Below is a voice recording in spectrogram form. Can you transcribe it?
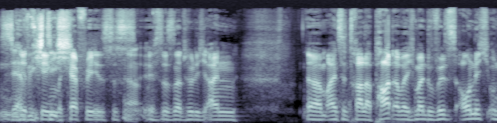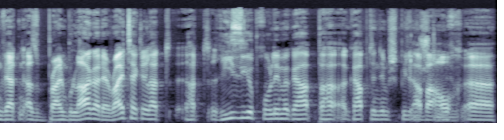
sehr jetzt wichtig. Gegen McCaffrey ist es, ja. ist es natürlich ein ähm, ein zentraler Part, aber ich meine, du willst auch nicht, und wir hatten, also Brian Bulaga, der Right Tackle, hat, hat riesige Probleme gehabt, gehabt in dem Spiel, aber auch äh,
